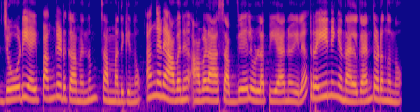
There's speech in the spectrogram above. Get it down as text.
ജോഡിയായി പങ്കെടുക്കാമെന്നും സമ്മതിക്കുന്നു. അങ്ങനെ അവന് അവൾ ആ സബ്വേയിലുള്ള പിയാനോയിൽ ട്രെയിനിങ് നൽകാൻ തുടങ്ങുന്നു.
